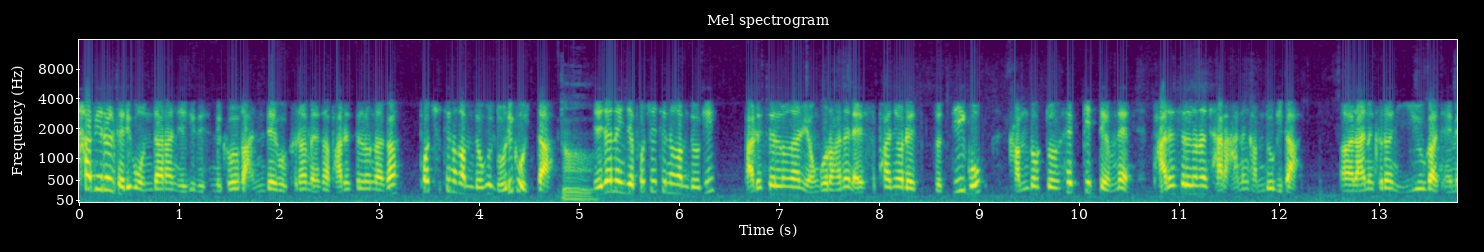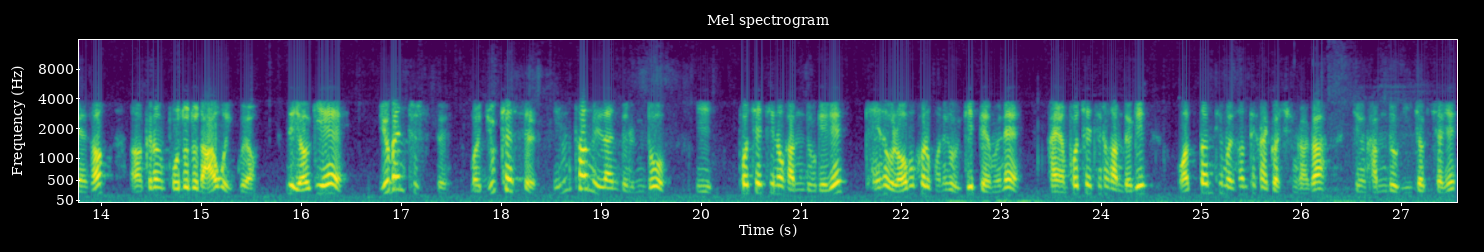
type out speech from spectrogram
차비를 데리고 온다라는 얘기도 있는데 그것도 안 되고 그러면서 바르셀로나가 포체티노 감독을 노리고 있다. 어. 예전에 이제 포체티노 감독이 바르셀로나를 연고로 하는 에스파뇰에서 뛰고 감독도 했기 때문에 바르셀로나 잘 아는 감독이다. 어, 라는 그런 이유가 되면서 어, 그런 보도도 나오고 있고요. 근데 여기에 유벤투스, 뭐 뉴캐슬, 인터밀란 등도 이 포체티노 감독에게 계속 러브콜을 보내고 있기 때문에 과연 포체티노 감독이 어떤 팀을 선택할 것인가가 지금 감독 이적 시장의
